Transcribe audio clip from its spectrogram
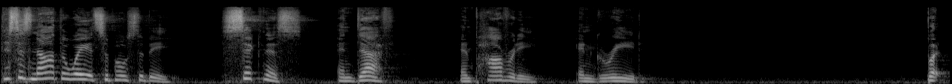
This is not the way it's supposed to be sickness and death and poverty and greed. But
